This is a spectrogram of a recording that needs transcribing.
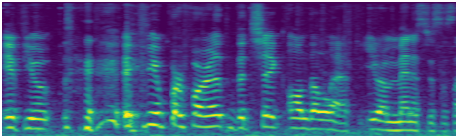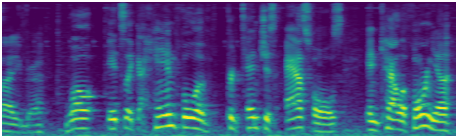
If you if you prefer the chick on the left, you're a menace to society, bro. Well, it's like a handful of pretentious assholes in California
